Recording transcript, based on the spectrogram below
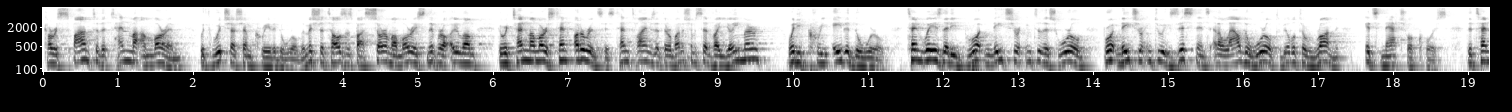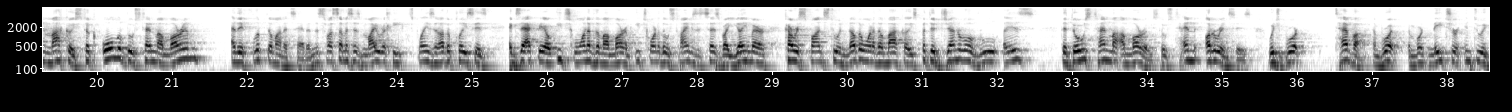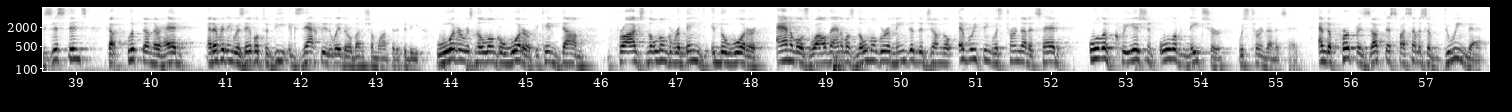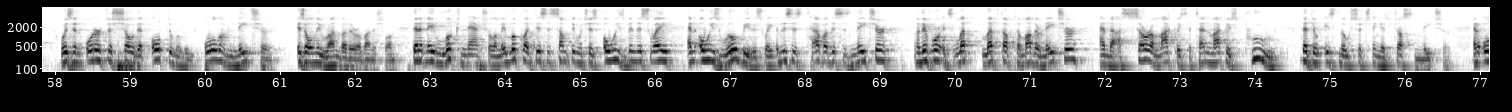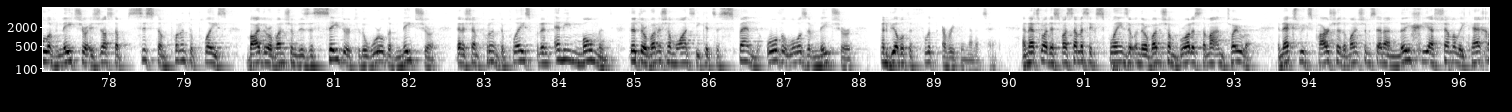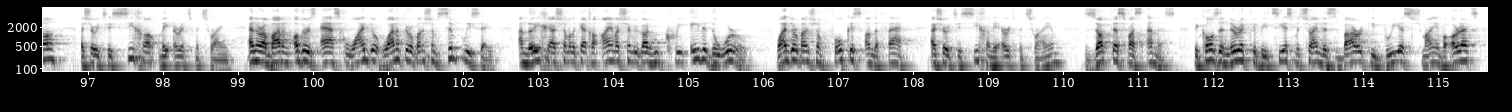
correspond to the ten ma'amorim with which Hashem created the world. The Mishnah tells us, "Ba'asar ma'amoris nivra olam." There were ten ma'amoris, ten utterances, ten times that the Rabban Hashem said, "Vayomer." When he created the world, 10 ways that he brought nature into this world, brought nature into existence, and allowed the world to be able to run its natural course. The 10 makos took all of those 10 Mamarim and they flipped them on its head. And this Vasama says, Mayrich, he explains in other places exactly how each one of them Amarim, each one of those times it says Vayomer corresponds to another one of the Makkos. But the general rule is that those 10 Ma'amaros, those 10 utterances, which brought Teva and brought, and brought nature into existence, got flipped on their head and everything was able to be exactly the way the Rabban Hashem wanted it to be. Water was no longer water, it became dam. Frogs no longer remained in the water. Animals, wild animals, no longer remained in the jungle. Everything was turned on its head. All of creation, all of nature was turned on its head. And the purpose, Zaktes Fasemis, of doing that was in order to show that ultimately all of nature is only run by the Rabban Shalom. That it may look natural, it may look like this is something which has always been this way and always will be this way. And this is Teva, this is nature, and therefore it's left, left up to Mother Nature. And the Asara Makkos, the 10 Makkos, proved that there is no such thing as just nature. And all of nature is just a system put into place by the Rabban Shem. There's a Seder to the world of nature that Hashem put into place, but in any moment that the Rabban Shem wants, he could suspend all the laws of nature and be able to flip everything on its head. And that's why the Sfas Emes explains that when the Rabban Shem brought us to Matan Torah, in next week's Parsha, the Rabban Shem said, Anoichi Hashem Alikecha, Asher Sicha Me Eretz Mitzrayim. And the Ramban and others ask, why, do, why don't the Rabban Shem simply say, Anoichi Hashem I am Hashem your God who created the world. Why the Rabban Shem focus on the fact, Asher Sicha Me Eretz Mitzrayim? Zaktes Vas Emes. Because the Nira Kibitzias Mitzrayim, the Zbar Kibrias Shmayim Va'aretz,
